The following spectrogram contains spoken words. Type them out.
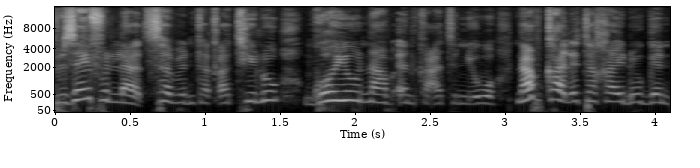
ብዘይፍላጥ ሰብ እንተቀቲሉ ጎዩ ናብአን ከኣትኒእዎ ናብ ካልእ ተካይዱ ግን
